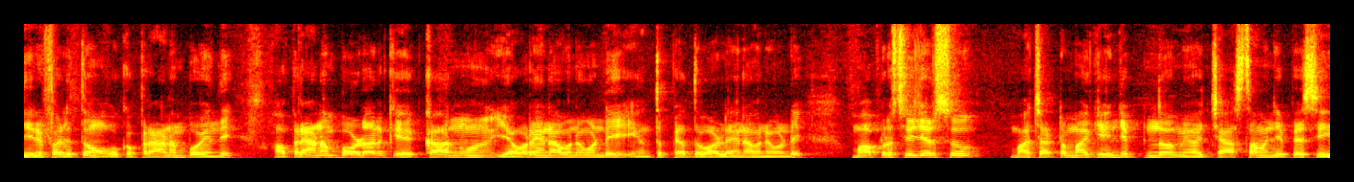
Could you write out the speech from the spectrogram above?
దీని ఫలితం ఒక ప్రాణం పోయింది. ఆ ప్రాణం పోవడానికి కారణం ఎవరైనా అవనివ్వండి ఎంత పెద్దవాళ్ళైనా అవనివ్వండి. మా ప్రొసీజర్స్ మా చట్టం మాకు ఏం చెప్తుందో మేము చేస్తామని చెప్పేసి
